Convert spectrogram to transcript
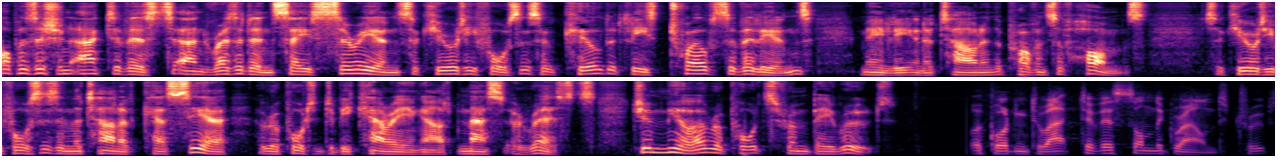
Opposition activists and residents say Syrian security forces have killed at least 12 civilians, mainly in a town in the province of Homs. Security forces in the town of Qasir are reported to be carrying out mass arrests. Jim Muir reports from Beirut. According to activists on the ground, troops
